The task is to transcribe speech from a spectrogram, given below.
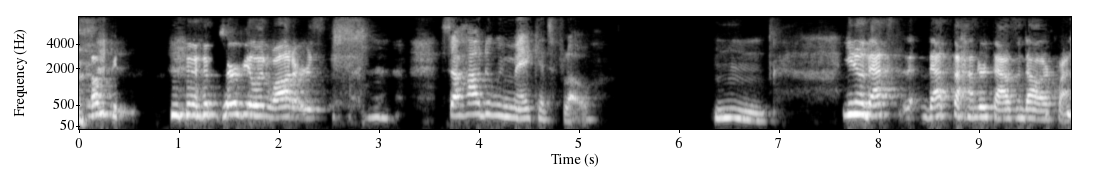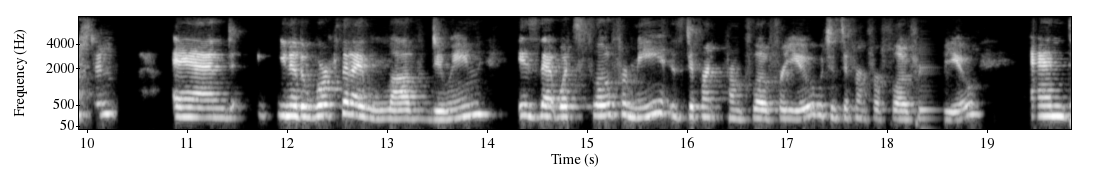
turbulent waters. So how do we make it flow? Mm. You know, that's that's the hundred thousand dollar question. And you know, the work that I love doing is that what's flow for me is different from flow for you, which is different for flow for you. And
